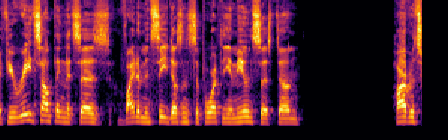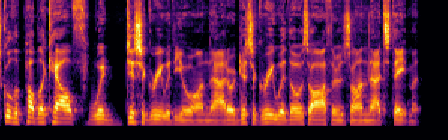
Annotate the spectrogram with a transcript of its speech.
if you read something that says vitamin C doesn't support the immune system, Harvard School of Public Health would disagree with you on that or disagree with those authors on that statement.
